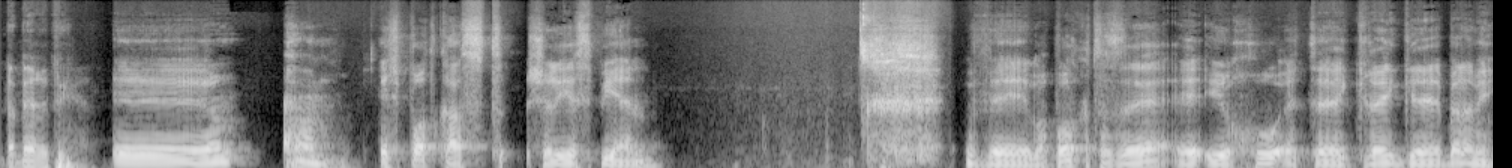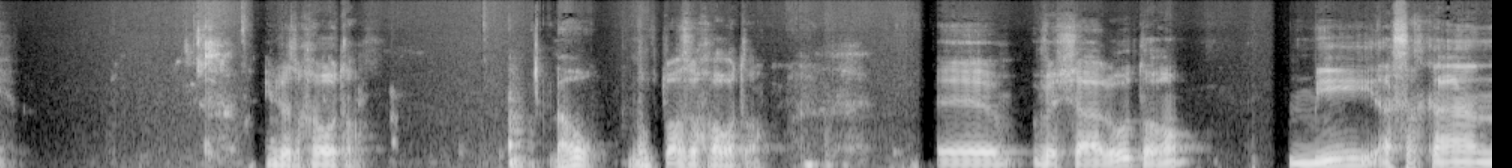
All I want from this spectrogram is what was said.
דבר איתי. אה, יש פודקאסט של ESPN. ובפודקאסט הזה אה, אירחו את אה, קרייג אה, בלמי. אם אתה זוכר אותו. ברור. אני בטוח זוכר אותו. ושאלו אותו מי השחקן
